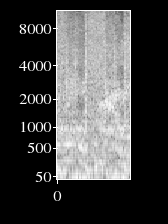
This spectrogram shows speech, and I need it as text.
Oh,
